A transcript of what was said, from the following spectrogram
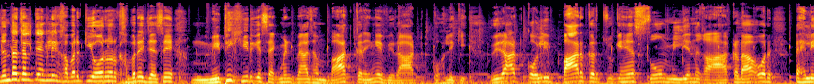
जनता, चलते हैं अगली खबर की ओर और खबरें जैसे मीठी खीर के सेगमेंट में आज हम बात करेंगे विराट कोहली की। विराट कोहली पार कर चुके हैं सौ मिलियन का आंकड़ा और पहले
